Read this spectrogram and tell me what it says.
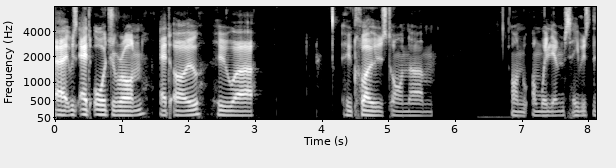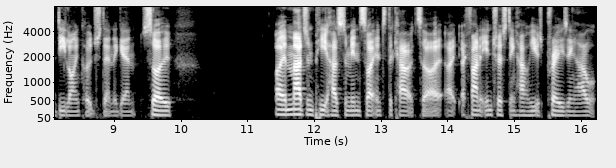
uh, it was Ed Orgeron, Ed O, who uh, who closed on um, on on Williams. He was the D line coach then again, so I imagine Pete has some insight into the character. I, I found it interesting how he was praising how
